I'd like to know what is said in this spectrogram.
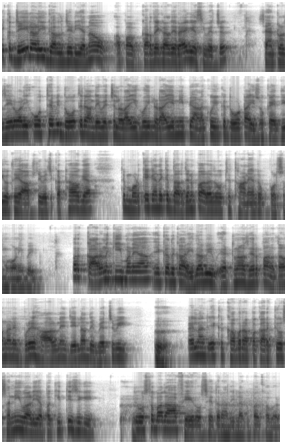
ਇੱਕ ਜੇਲ੍ਹ ਵਾਲੀ ਗੱਲ ਜਿਹੜੀ ਹੈ ਨਾ ਉਹ ਆਪਾਂ ਕਰਦੇ ਕਰਦੇ ਰਹਿ ਗਏ ਸੀ ਵਿੱਚ। ਸੈਂਟਰਲ ਜੇਲ੍ਹ ਵਾਲੀ ਉੱਥੇ ਵੀ ਦੋ ਧਿਰਾਂ ਦੇ ਵਿੱਚ ਲੜਾਈ ਹੋਈ। ਲੜਾਈ ਇੰਨੀ ਭਿਆਨਕ ਹੋਈ ਕਿ 2 250 ਕੈਦੀ ਉੱਥੇ ਆਪਸ ਦੇ ਵਿੱਚ ਇਕੱਠਾ ਹੋ ਗਿਆ ਤੇ ਮੁੜ ਕੇ ਕਹਿੰਦੇ ਕਿ ਦਰਜਨ ਭਰ ਉੱਥੇ ਥਾਣਿਆਂ ਤੋਂ ਪੁਲਿਸ ਮੰਗਾਉਣੀ ਪਈ। ਪਰ ਕਾਰਨ ਕੀ ਬਣਿਆ? ਇੱਕ ਅਧਿਕਾਰੀ ਦਾ ਵੀ ਇੱਟ ਨਾਲ ਸਿਰ ਭੰਨਤਾ ਉਹਨਾਂ ਨੇ ਬੁਰੇ ਹਾਲ ਨੇ ਜੇਲ੍ਹਾਂ ਦੇ ਵਿੱਚ ਵੀ। ਪਹਿਲਾਂ ਇੱਕ ਖਬਰ ਆਪਾਂ ਕਰਕੇ ਉਹ ਸੰਨੀ ਵਾਲੀ ਆਪਾਂ ਕੀਤੀ ਸੀਗੀ ਤੇ ਉਸ ਤੋਂ ਬਾਅਦ ਆ ਫੇਰ ਉਸੇ ਤਰ੍ਹਾਂ ਦੀ ਲਗਭਗ ਖਬਰ।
